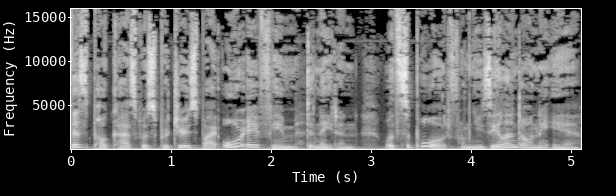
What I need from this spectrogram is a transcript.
This podcast was produced by OAR FM Dunedin with support from New Zealand On the Air.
